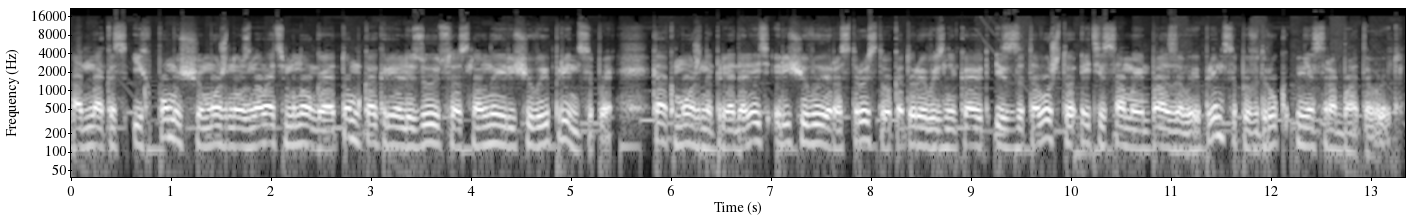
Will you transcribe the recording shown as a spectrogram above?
Однако с их помощью можно узнавать многое о том, как реализуются основные речевые принципы, как можно преодолеть речевые расстройства, которые возникают из-за того, что эти самые базовые принципы вдруг не срабатывают.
